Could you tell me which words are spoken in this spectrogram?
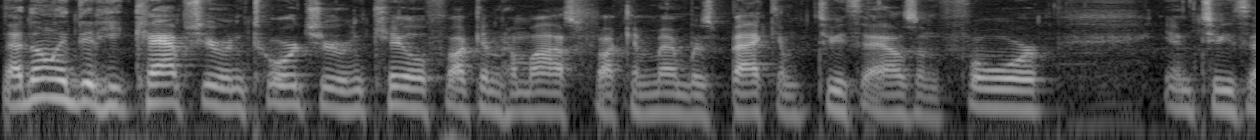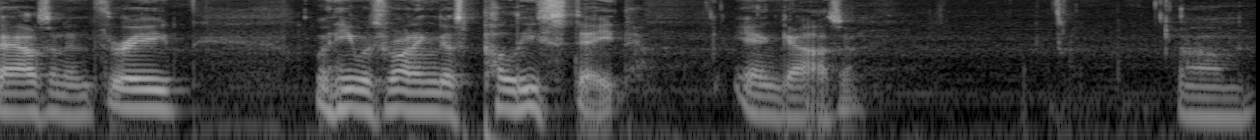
not only did he capture and torture and kill fucking Hamas fucking members back in 2004, in 2003, when he was running this police state in Gaza. Um,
